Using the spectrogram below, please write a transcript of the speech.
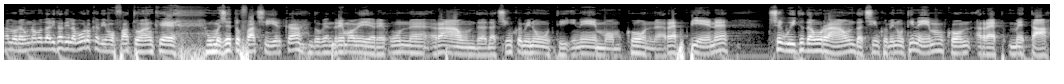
Allora, è una modalità di lavoro che abbiamo fatto anche un mesetto fa circa, dove andremo a avere un round da 5 minuti in EMOM con rep piene, seguito da un round da 5 minuti in EMOM con rep metà.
